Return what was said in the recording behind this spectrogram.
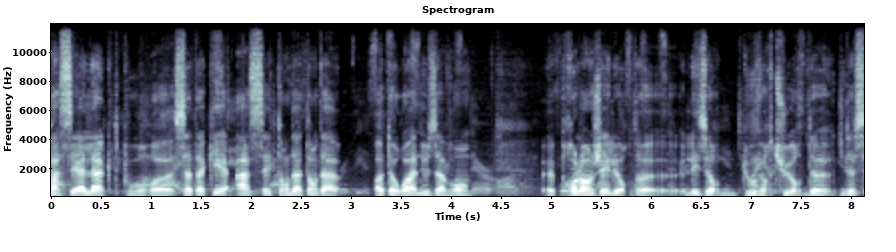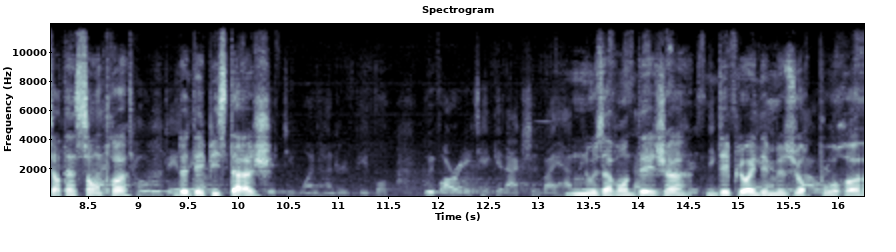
passé à l'acte pour euh, s'attaquer à ces temps d'attente à Ottawa. Nous avons euh, prolongé les heures d'ouverture de, de certains centres de dépistage. Nous avons déjà déployé des mesures pour euh,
